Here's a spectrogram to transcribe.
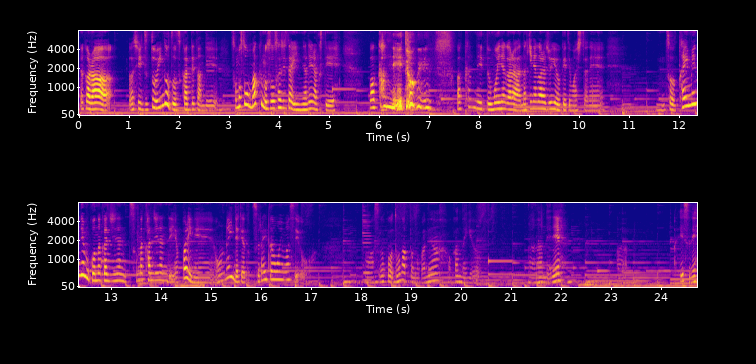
だから私ずっと Windows を使ってたんでそもそも Mac の操作自体になれなくてわかんねえと わかんねえと思いながら泣きながら授業を受けてましたね。そう対面でもこんな感じなんそんな感じなんでやっぱりねオンラインだけだと辛いと思いますよ。まあその子はどうなったのかねわかんないけど。まあなんでね。ですね。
